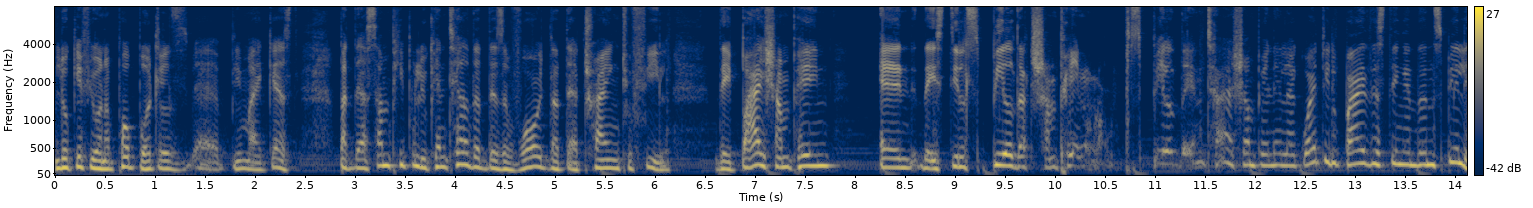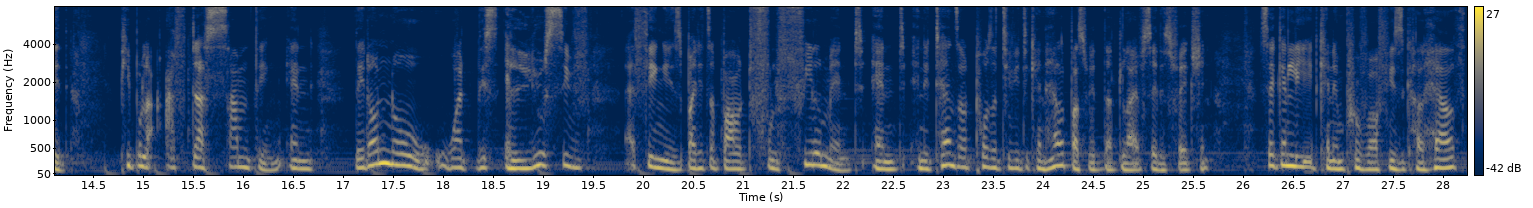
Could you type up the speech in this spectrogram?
look, if you want to pop bottles, uh, be my guest. But there are some people you can tell that there's a void that they're trying to fill. They buy champagne and they still spill that champagne, spill the entire champagne. They're like, why did you buy this thing and then spill it? People are after something and they don't know what this elusive uh, thing is, but it's about fulfillment. And, and it turns out positivity can help us with that life satisfaction. Secondly, it can improve our physical health.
